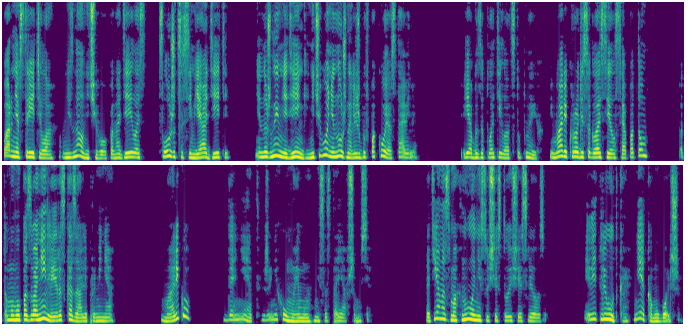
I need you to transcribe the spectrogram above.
Парня встретила, он не знал ничего, понадеялась. Сложится семья, дети. Не нужны мне деньги, ничего не нужно, лишь бы в покое оставили. Я бы заплатила отступных. И Марик вроде согласился, а потом... Потом ему позвонили и рассказали про меня. Марику? Да нет, жениху моему несостоявшемуся. Татьяна смахнула несуществующие слезы. И ведь Людка, некому больше.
